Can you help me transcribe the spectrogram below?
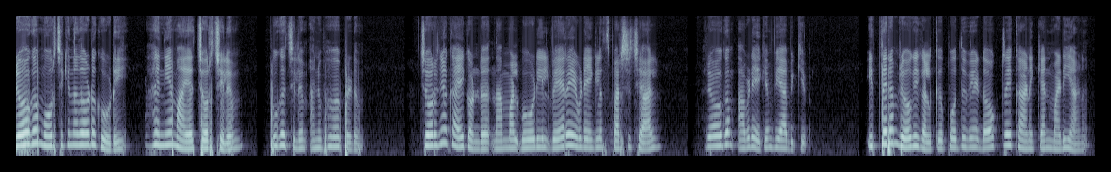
രോഗം മൂർച്ഛിക്കുന്നതോടുകൂടി അസഹനീയമായ ചൊറിച്ചിലും പുകച്ചിലും അനുഭവപ്പെടും. ചൊറിഞ്ഞ കൈ കൊണ്ട് നമ്മൾ ബോഡിയിൽ വേറെ എവിടെയെങ്കിലും സ്പർശിച്ചാൽ രോഗം അവിടേക്കും വ്യാപിക്കും. ഇത്തരം രോഗികൾക്ക് പൊതുവെ ഡോക്ടറെ കാണിക്കാൻ മടിയാണ്.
